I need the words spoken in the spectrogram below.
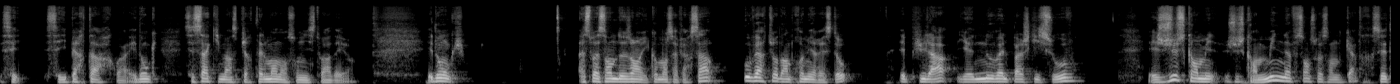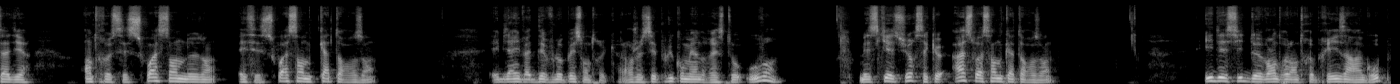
C'est hyper tard, quoi. Et donc, c'est ça qui m'inspire tellement dans son histoire, d'ailleurs. Et donc, à 62 ans, il commence à faire ça. Ouverture d'un premier resto. Et puis là, il y a une nouvelle page qui s'ouvre. Et jusqu'en jusqu'en 1964, c'est-à-dire entre ses 62 ans et ses 74 ans, eh bien, il va développer son truc. Alors, je ne sais plus combien de restos ouvrent, mais ce qui est sûr, c'est qu'à 74 ans, il décide de vendre l'entreprise à un groupe.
